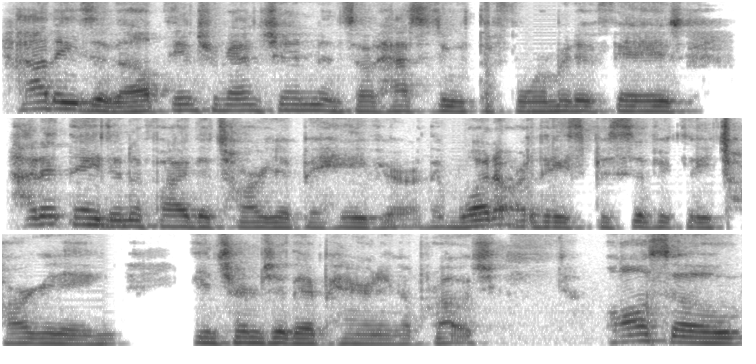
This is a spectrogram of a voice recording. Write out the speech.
how they developed the intervention. And so it has to do with the formative phase. How did they identify the target behavior? What are they specifically targeting in terms of their parenting approach? Also,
